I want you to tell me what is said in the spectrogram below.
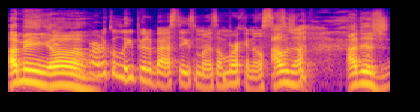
I mean, uh, Vertical leap in about six months. I'm working on I was, stuff. I just,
